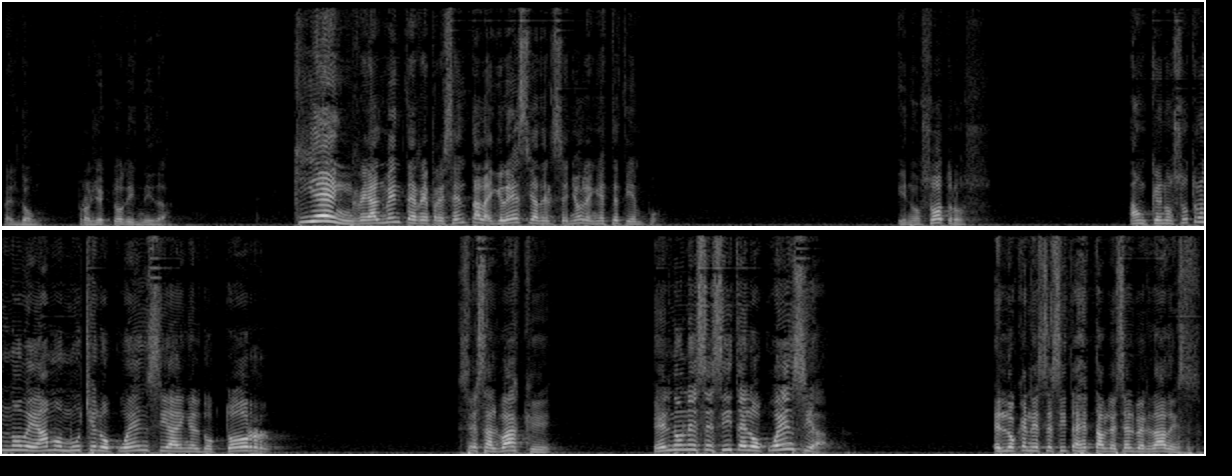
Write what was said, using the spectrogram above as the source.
perdón, Proyecto Dignidad. ¿Quién realmente representa a la iglesia del Señor en este tiempo? Y nosotros, aunque nosotros no veamos mucha elocuencia en el doctor César Vázquez, él no necesita elocuencia. Él lo que necesita es establecer verdades.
